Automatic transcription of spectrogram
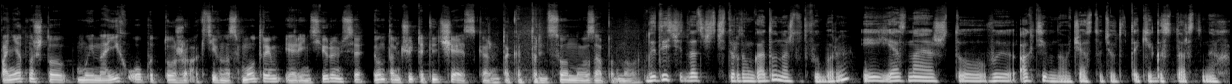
Понятно, что мы на их опыт тоже активно смотрим и ориентируемся, и он там чуть отличается, скажем так, от традиционного западного. В 2024 2024 году нас ждут выборы. И я знаю, что вы активно участвуете вот в таких государственных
